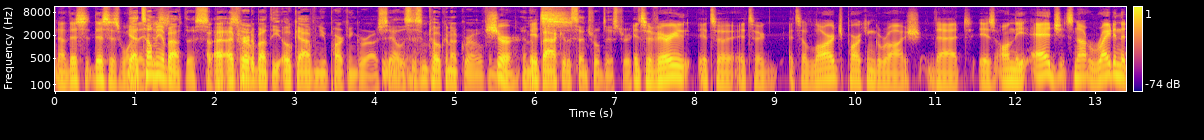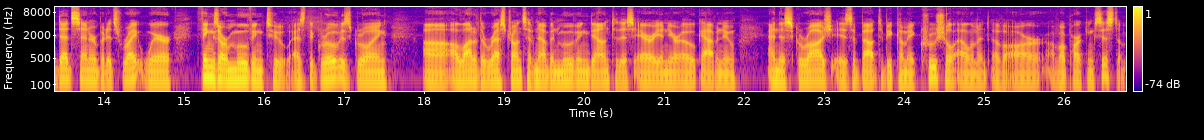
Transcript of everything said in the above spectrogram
Now this this is one. yeah, tell me about this. Okay, I, I've heard about the Oak Avenue parking garage sale. This is in Coconut Grove. in- Sure, In the back of the Central District. It's a very it's a it's a it's a large parking garage that is on the edge. It's not right in the dead center, but it's right where things are moving to. As the Grove is growing, uh, a lot of the restaurants have now been moving down to this area near Oak Avenue, and this garage is about to become a crucial element of our of our parking system.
